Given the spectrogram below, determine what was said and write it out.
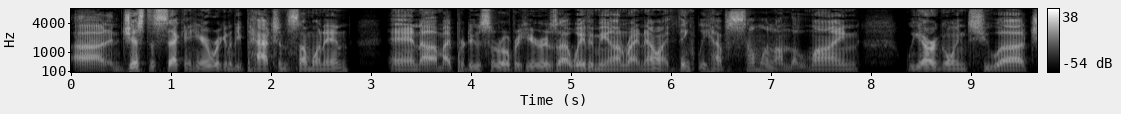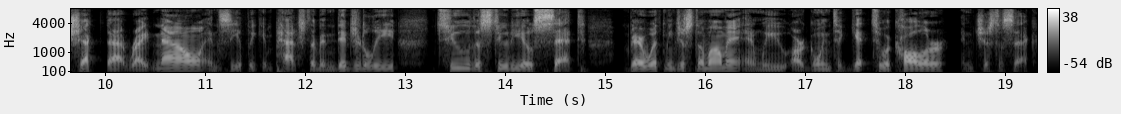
Uh, in just a second here, we're going to be patching someone in. And uh, my producer over here is uh, waving me on right now. I think we have someone on the line. We are going to uh, check that right now and see if we can patch them in digitally to the studio set. Bear with me just a moment, and we are going to get to a caller in just a sec.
